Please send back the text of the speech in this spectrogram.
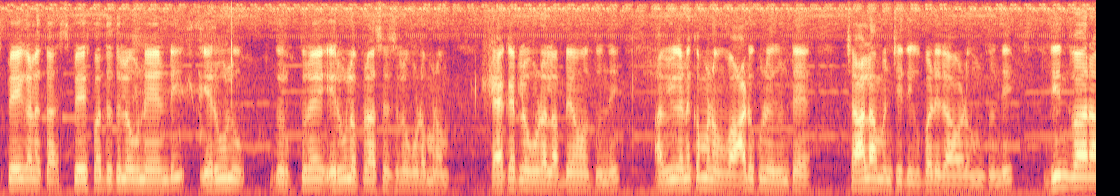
స్ప్రే కనుక స్ప్రే పద్ధతిలో ఉన్నాయండి. ఎరువులు దొరుకుతున్నాయి. ఎరువుల ప్రాసెస్లో కూడా మనం ప్యాకెట్లో కూడా లభ్యమవుతుంది. అవి కనుక మనం వాడుకునేది ఉంటే చాలా మంచి దిగుబడి రావడం ఉంటుంది. దీని ద్వారా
